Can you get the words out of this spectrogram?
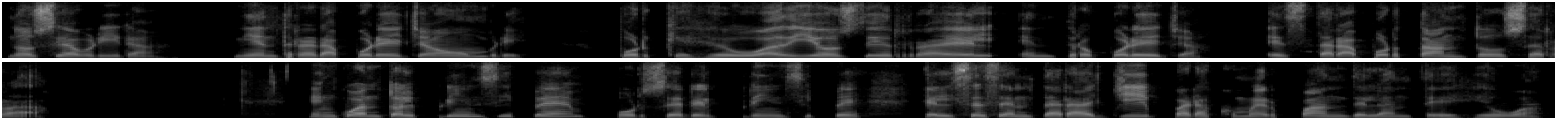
no se abrirá, ni entrará por ella hombre, porque Jehová Dios de Israel entró por ella, estará por tanto cerrada. En cuanto al príncipe, por ser el príncipe, él se sentará allí para comer pan delante de Jehová.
